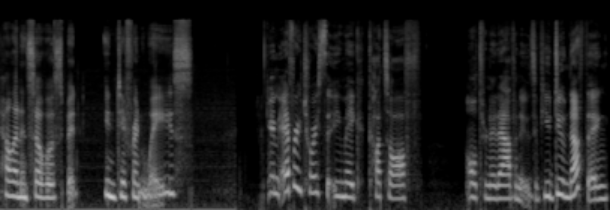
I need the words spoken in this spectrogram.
Helen and Sophos, but in different ways. And every choice that you make cuts off alternate avenues. If you do nothing,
